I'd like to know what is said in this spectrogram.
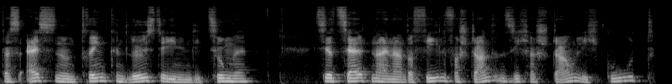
das Essen und Trinken löste ihnen die Zunge, sie erzählten einander viel, verstanden sich erstaunlich gut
